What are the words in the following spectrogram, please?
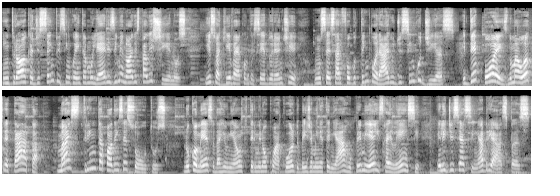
em troca de 150 mulheres e menores palestinos. Isso aqui vai acontecer durante um cessar-fogo temporário de cinco dias. E depois, numa outra etapa, mais 30 podem ser soltos. No começo da reunião que terminou com o acordo, Benjamin Netanyahu, premier israelense, ele disse assim, aspas:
